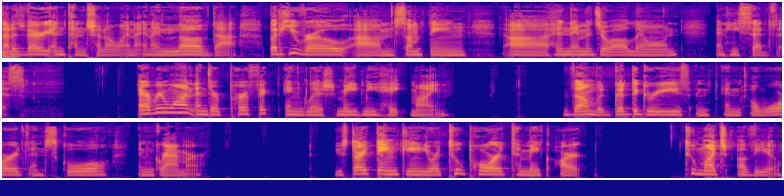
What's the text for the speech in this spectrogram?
That is very intentional, and, and I love that. But he wrote um, something, uh, his name is Joel Leon, and he said this Everyone and their perfect English made me hate mine. Them with good degrees and, and awards and school and grammar. You start thinking you are too poor to make art. Too much of you.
